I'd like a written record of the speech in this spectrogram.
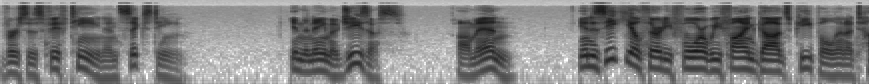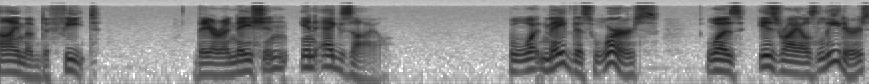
verses 15 and 16. In the name of Jesus. Amen. In Ezekiel 34, we find God's people in a time of defeat. They are a nation in exile. But what made this worse was Israel's leaders,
